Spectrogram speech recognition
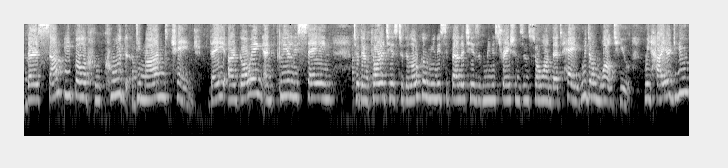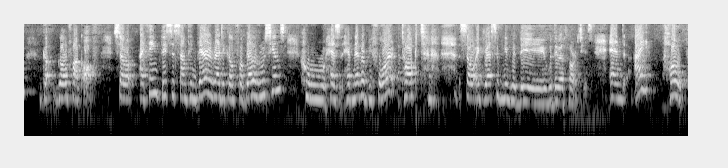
there are some people who could demand change. They are going and clearly saying to the authorities, to the local municipalities, administrations, and so on that, hey, we don't want you. We hired you, go, go fuck off. So I think this is something very radical for Belarusians who has have never before talked so aggressively with the with the authorities. And I hope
